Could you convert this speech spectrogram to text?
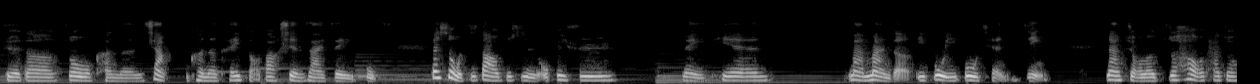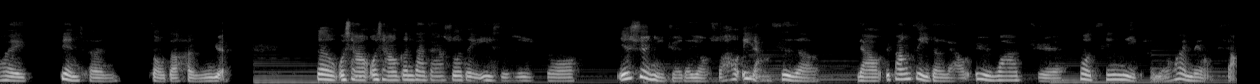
觉得说我可能像我可能可以走到现在这一步，但是我知道，就是我必须每天慢慢的一步一步前进，那久了之后，它就会。变成走得很远，所以我想，我想要跟大家说的意思是说，也许你觉得有时候一两次的疗帮自己的疗愈、挖掘或清理可能会没有效，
